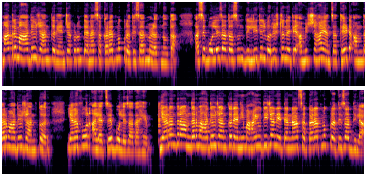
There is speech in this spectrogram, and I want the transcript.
मात्र महादेव जानकर यांच्याकडून त्यांना सकारात्मक प्रतिसाद मिळत नव्हता. असे बोलले जात असून दिल्लीतील वरिष्ठ नेते अमित शहा यांचा थेट आमदार महादेव जानकर यांना फोन आल्याचे बोलले जात आहे. यानंतर आमदार महादेव जानकर यांनी महायुतीच्या नेत्यांना सकारात्मक प्रतिसाद दिला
